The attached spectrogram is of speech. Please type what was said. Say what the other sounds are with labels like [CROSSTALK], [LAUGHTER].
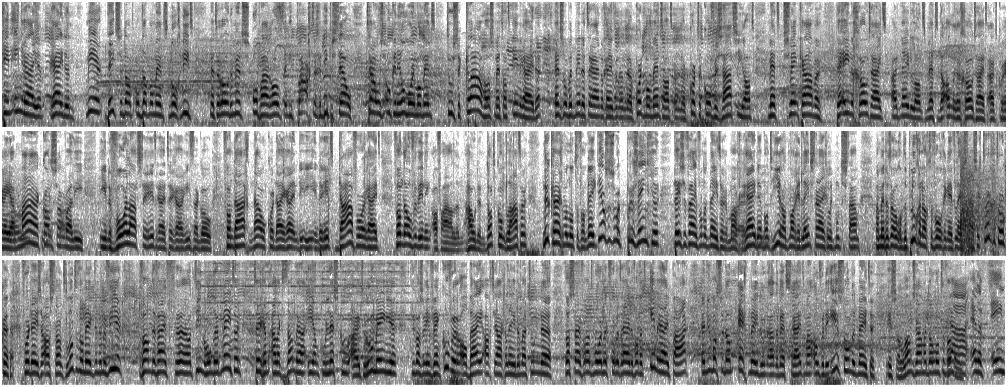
Geen inrijden. Rijden. Meer deed ze dat op dat moment nog niet. Met de rode muts op haar hoofd en die prachtige diepe stijl. Trouwens ook een heel mooi moment toen ze klaar was met dat inrijden. En ze op het middenterrein nog even een uh, kort moment had. Een uh, korte conversatie had met Sven Kramer. De ene grootheid uit Nederland met de andere grootheid uit Korea. Maar kan Sangwali, die in de voorlaatste rit rijdt tegen Arizago. Vandaag Nao Cordaira en die in de rit daarvoor rijdt van de overwinning afhalen. Houden. Dat komt later. Nu krijgen we Lotte van Beek. Die als een soort presentje deze 500 meter mag rijden. Want hier had Marit Leenstra eigenlijk moeten staan. Maar met het oog op de ploegenachtervolging heeft Leenstra zich teruggetrokken voor deze afstand. Lotte van Beek de nummer 4 van de 1500 meter tegen Alexandra Ianculescu uit Roemenië. Die was er in Vancouver al bij, acht jaar geleden. Maar toen uh, was zij verantwoordelijk voor het rijden van het inrijpaar. En nu mag ze dan echt meedoen aan de wedstrijd. Maar over de eerste 100 meter is ze langzamer dan Lotte van Beek. Ja,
